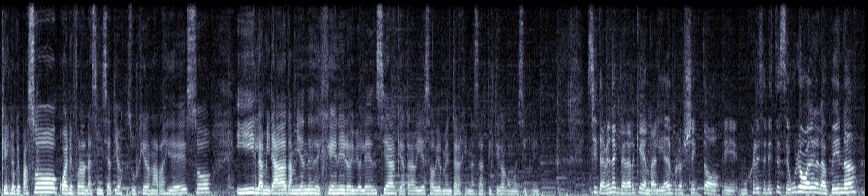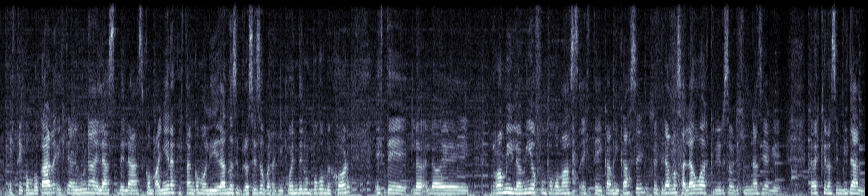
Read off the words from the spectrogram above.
qué es lo que pasó, cuáles fueron las iniciativas que surgieron a raíz de eso y la mirada también desde género y violencia que atraviesa obviamente a la gimnasia artística como disciplina. Sí, también aclarar que en realidad el proyecto eh, Mujeres Celestes seguro valga la pena este, convocar este, alguna de las, de las compañeras que están como liderando ese proceso para que cuenten un poco mejor. Este, lo, de Romy y lo mío fue un poco más este, kamikaze, retirarnos al agua, escribir sobre gimnasia, que cada vez que nos invitan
